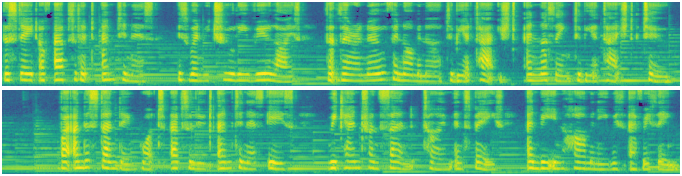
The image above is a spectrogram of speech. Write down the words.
The state of absolute emptiness is when we truly realize that there are no phenomena to be attached and nothing to be attached to. By understanding what absolute emptiness is, we can transcend time and space and be in harmony with everything.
